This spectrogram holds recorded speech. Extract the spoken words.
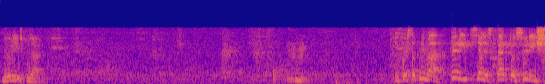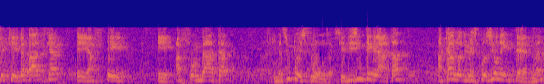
le origini, scusate. In questa prima perizia l'esperto asserisce che la barca è, aff è, è affondata, innanzitutto esplosa, si è disintegrata a causa di un'esplosione interna,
